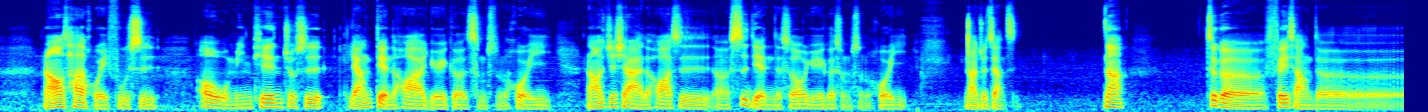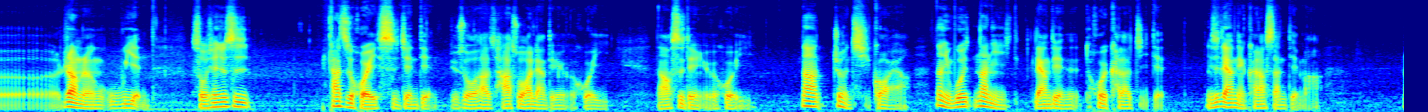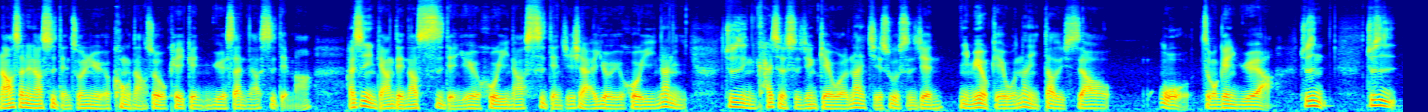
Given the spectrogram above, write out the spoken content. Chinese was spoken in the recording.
然后他的回复是，哦，我明天就是两点的话有一个什么什么会议，然后接下来的话是呃四点的时候有一个什么什么会议。然后就这样子，那这个非常的让人无言。首先就是他只回时间点，比如说他他说他两点有个会议，然后四点有个会议，那就很奇怪啊。那你不会，那你两点会开到几点？你是两点开到三点吗？然后三点到四点中间有个空档，所以我可以跟你约三点到四点吗？还是你两点到四点有会议，然后四点接下来又有一个会议？那你就是你开始的时间给我了，那你结束的时间你没有给我，那你到底是要？我怎么跟你约啊？就是就是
